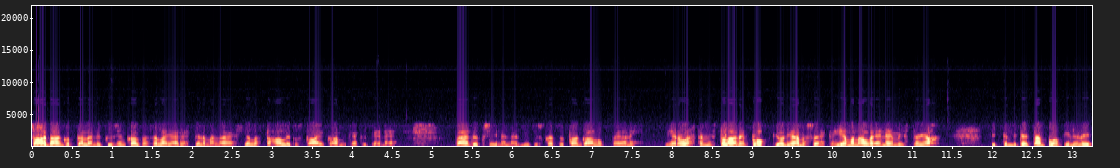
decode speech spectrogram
saadaanko tällä nykyisen kaltaisella järjestelmällä edes sellaista hallitusta aikaa, mikä kykenee päätöksiin. Ja nyt jos katsotaan kalluppeja, niin vihervasemmistolainen blokki on jäämässä ehkä hieman alle enemmistön ja sitten miten tämän blogin yli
